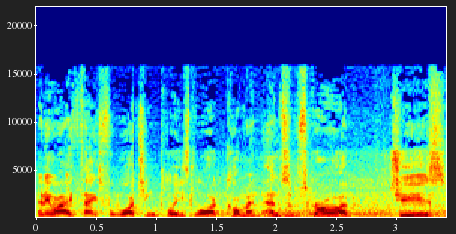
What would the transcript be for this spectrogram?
Anyway, thanks for watching. Please like, comment, and subscribe. Cheers.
